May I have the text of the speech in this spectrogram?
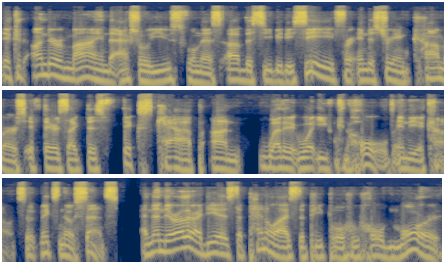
it could undermine the actual usefulness of the CBDC for industry and commerce if there's like this fixed cap on whether what you can hold in the account. So, it makes no sense. And then their other idea is to penalize the people who hold more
